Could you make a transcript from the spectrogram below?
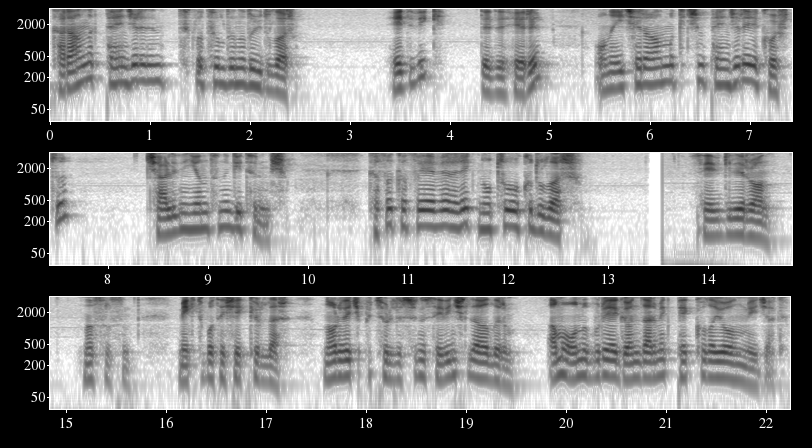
Karanlık pencerenin tıklatıldığını duydular. Hedwig dedi Harry. Onu içeri almak için pencereye koştu. Charlie'nin yanıtını getirmiş. Kafa kafaya vererek notu okudular. Sevgili Ron, nasılsın? Mektuba teşekkürler. Norveç pütürlüsünü sevinçle alırım. Ama onu buraya göndermek pek kolay olmayacak.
